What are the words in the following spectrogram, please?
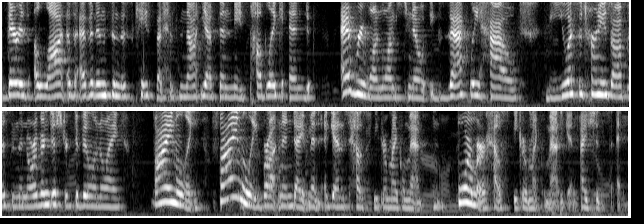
there is a lot of evidence in this case that has not yet been made public and everyone wants to know exactly how the U.S. Attorney's Office in the Northern District of Illinois finally, finally brought an indictment against House Speaker Michael Madigan, former House Speaker Michael Madigan, I should say.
